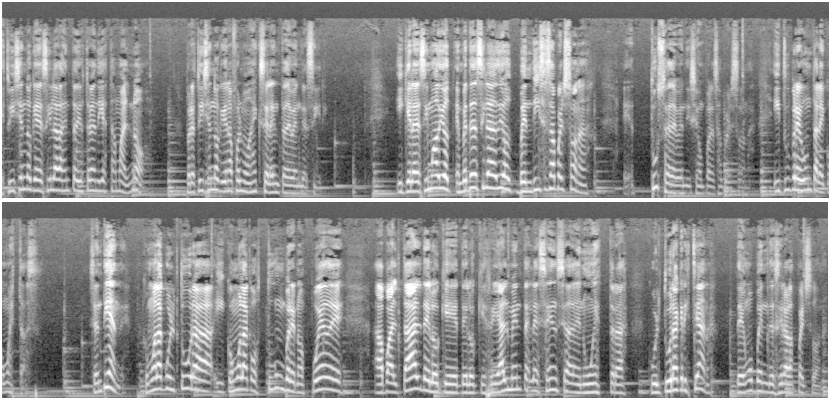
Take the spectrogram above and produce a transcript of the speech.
Estoy diciendo que decirle a la gente Dios te bendiga está mal. No. Pero estoy diciendo que hay una forma más excelente de bendecir. Y que le decimos a Dios, en vez de decirle a Dios, bendice a esa persona, eh, tú sé de bendición por esa persona. Y tú pregúntale cómo estás. ¿Se entiende? Cómo la cultura y cómo la costumbre nos puede apartar de lo que, de lo que realmente es la esencia de nuestra cultura cristiana. Debemos bendecir a las personas.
